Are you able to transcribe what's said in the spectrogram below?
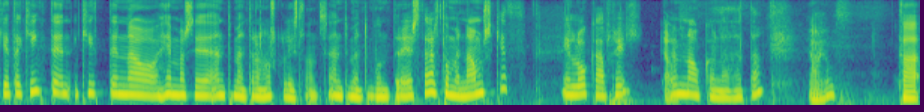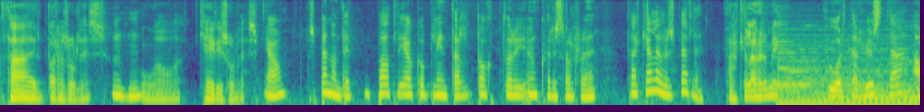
geta kíkt inn, á heimasíðu Endurmentur á Háskóla Íslands endurmentur.is, það ert þú með námskeið í loka april Já. um nákvæmlega þetta. Já, já. Þa, Það er bara svoleiðis. Mhm. og á að keiri svoleiðis. Já, spennandi, Páll Jakob Líndal doktor í umhverjusálfræði Takk hérlega fyrir spjallið. Takk hérlega fyrir mig. Þú ert að hlusta á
